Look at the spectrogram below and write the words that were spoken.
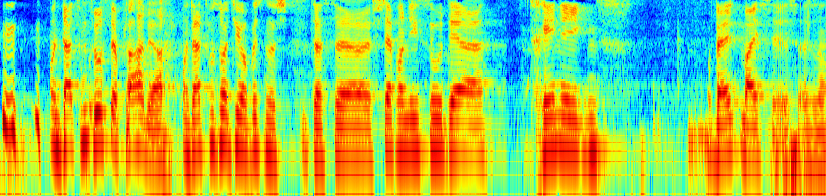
Und dazu, so ist der Plan, ja. und dazu muss man natürlich auch wissen, dass, dass äh, Stefan nicht so der Trainings-Weltmeister ist. Also,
